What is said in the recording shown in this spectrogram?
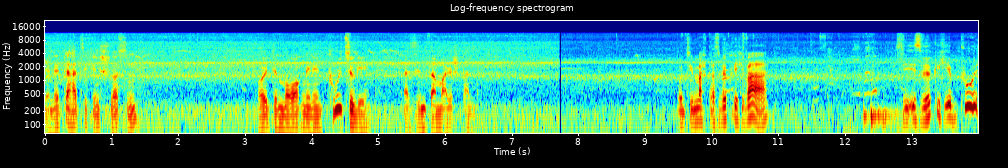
Der Nette hat sich entschlossen, heute Morgen in den Pool zu gehen. Da sind wir mal gespannt. Und sie macht das wirklich wahr. Sie ist wirklich im Pool.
